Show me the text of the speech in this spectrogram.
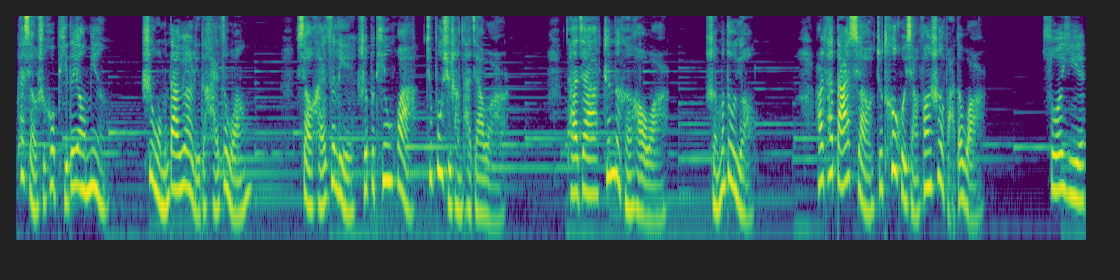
她小时候皮得要命，是我们大院里的孩子王。小孩子里谁不听话就不许上他家玩，他家真的很好玩，什么都有，而他打小就特会想方设法的玩，所以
